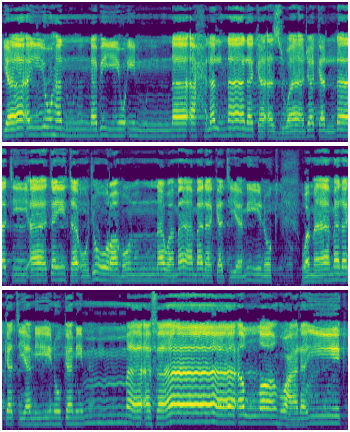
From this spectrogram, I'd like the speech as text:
يا أيها النبي إنا أحللنا لك أزواجك اللاتي آتيت أجورهن وما ملكت يمينك وما ملكت يمينك مما أفاء الله عليك.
